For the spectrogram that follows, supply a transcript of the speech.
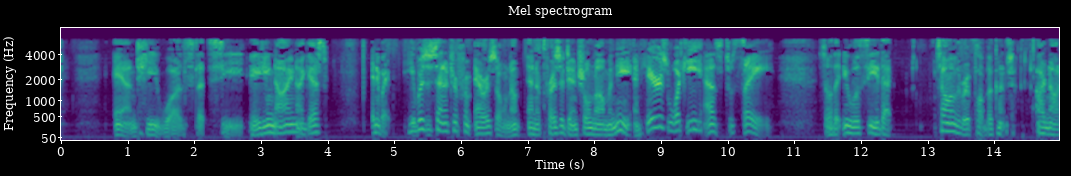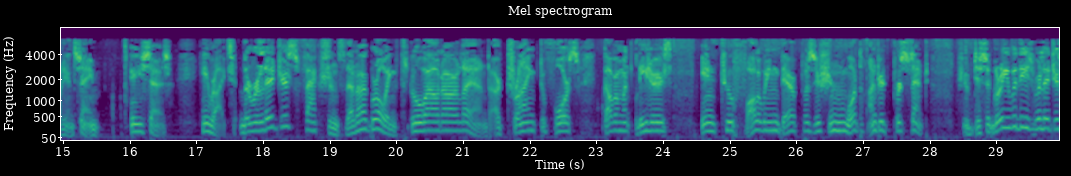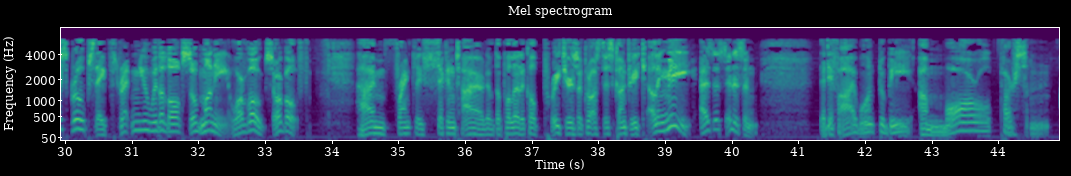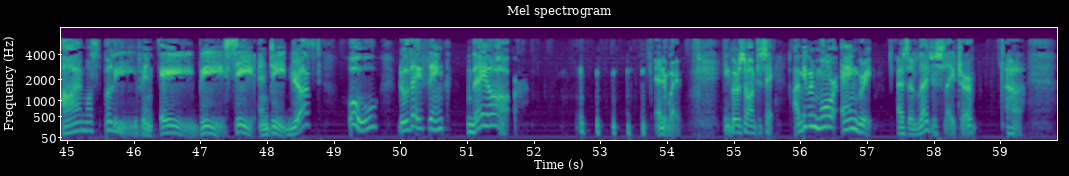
and he was let's see, 89, I guess. Anyway, he was a senator from Arizona and a presidential nominee. And here's what he has to say so that you will see that some of the Republicans are not insane. He says, he writes, the religious factions that are growing throughout our land are trying to force government leaders into following their position 100%. If you disagree with these religious groups, they threaten you with a loss of money or votes or both. I'm frankly sick and tired of the political preachers across this country telling me, as a citizen, that if I want to be a moral person, I must believe in A, B, C, and D. Just who do they think they are? anyway, he goes on to say, I'm even more angry as a legislator. Uh,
